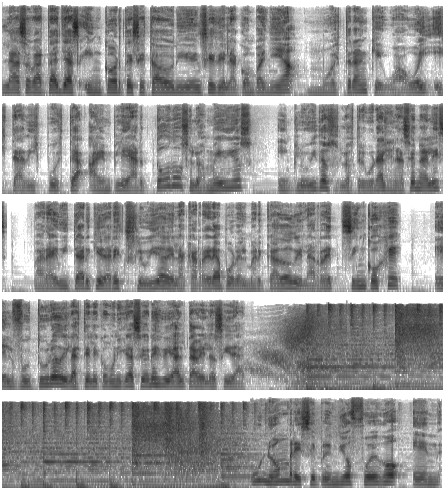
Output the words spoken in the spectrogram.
Las batallas en cortes estadounidenses de la compañía muestran que Huawei está dispuesta a emplear todos los medios, incluidos los tribunales nacionales, para evitar quedar excluida de la carrera por el mercado de la red 5G, el futuro de las telecomunicaciones de alta velocidad. Un hombre se prendió fuego en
